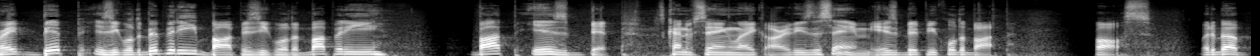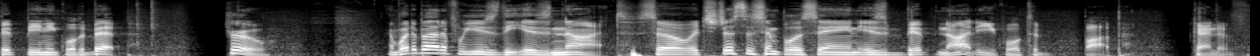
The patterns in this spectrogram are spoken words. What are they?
right? Bip is equal to bippity, bop is equal to boppity, bop is bip. It's kind of saying like, are these the same? Is bip equal to bop? False. What about bip being equal to bip? True. And what about if we use the is not? So it's just as simple as saying, is bip not equal to bop? Kind of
